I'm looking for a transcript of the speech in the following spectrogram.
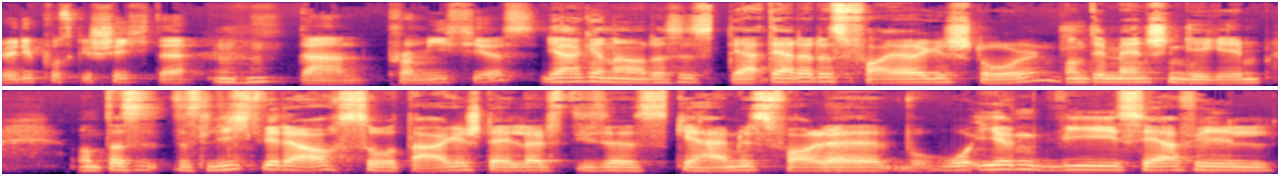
Oedipus-Geschichte, mhm. dann Prometheus. Ja, genau, das ist der, der hat das Feuer gestohlen und den Menschen gegeben. Und das, das Licht wird ja auch so dargestellt als dieses geheimnisvolle, wo wo irgendwie sehr viel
